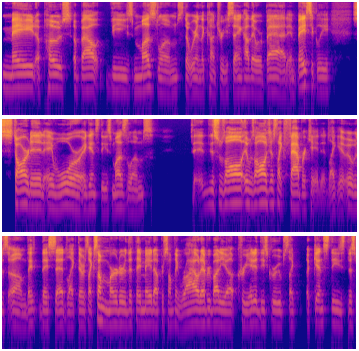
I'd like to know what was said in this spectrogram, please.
made a post about these Muslims that were in the country saying how they were bad and basically started a war against these Muslims. Th- This was all it was all just like fabricated. Like it, it was um they they said like there was like some murder that they made up or something, riled everybody up, created these groups like against these this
